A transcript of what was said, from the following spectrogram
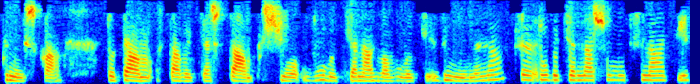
книжка, то там ставиться штамп, що вулиця, назва вулиці змінена. Це робиться в нашому ЦНАПі.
